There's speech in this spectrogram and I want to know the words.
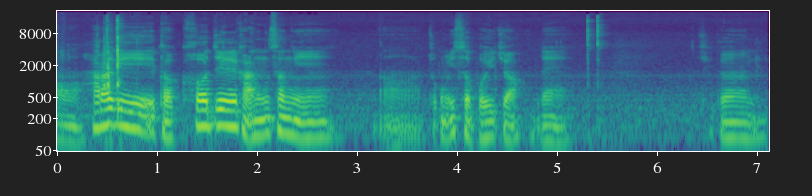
어, 하락이 더 커질 가능성이 어, 조금 있어 보이죠. 네. 지금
